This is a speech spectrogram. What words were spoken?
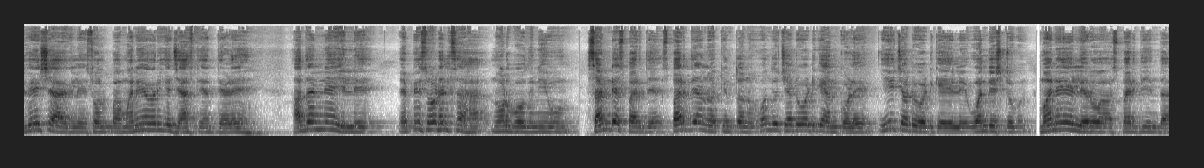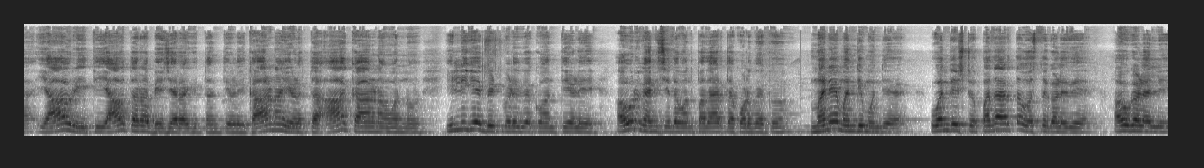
ದ್ವೇಷ ಆಗಲಿ ಸ್ವಲ್ಪ ಮನೆಯವರಿಗೆ ಜಾಸ್ತಿ ಅಂತೇಳಿ. ಅದನ್ನೇ ಇಲ್ಲಿ ಎಪಿಸೋಡಲ್ಲಿ ಸಹ ನೋಡ್ಬೋದು ನೀವು. ಸಂಡೇ ಸ್ಪರ್ಧೆ ಸ್ಪರ್ಧೆ ಅನ್ನೋಕ್ಕಿಂತನೂ ಒಂದು ಚಟುವಟಿಕೆ ಅಂದ್ಕೊಳ್ಳಿ ಈ ಚಟುವಟಿಕೆಯಲ್ಲಿ ಒಂದಿಷ್ಟು ಮನೆಯಲ್ಲಿರುವ ಸ್ಪರ್ಧೆಯಿಂದ ಯಾವ ರೀತಿ, ಯಾವ ಥರ ಬೇಜಾರಾಗಿತ್ತು ಅಂತೇಳಿ ಕಾರಣ ಹೇಳುತ್ತಾ, ಆ ಕಾರಣವನ್ನು ಇಲ್ಲಿಗೆ ಬಿಟ್ಬಿಡಬೇಕು ಅಂತೇಳಿ ಅವ್ರಿಗೆ ಅನಿಸಿದ ಒಂದು ಪದಾರ್ಥ ಕೊಡಬೇಕು. ಮನೆ ಮಂದಿ ಮುಂದೆ ಒಂದಿಷ್ಟು ಪದಾರ್ಥ ವಸ್ತುಗಳಿವೆ. ಅವುಗಳಲ್ಲಿ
